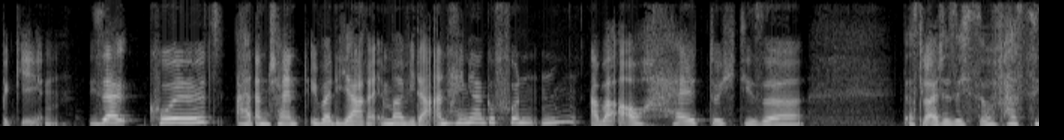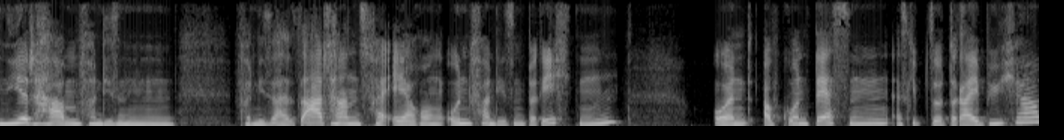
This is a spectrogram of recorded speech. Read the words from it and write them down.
begehen. Dieser Kult hat anscheinend über die Jahre immer wieder Anhänger gefunden, aber auch halt durch diese, dass Leute sich so fasziniert haben von diesen, von dieser Satansverehrung und von diesen Berichten. Und aufgrund dessen, es gibt so drei Bücher,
